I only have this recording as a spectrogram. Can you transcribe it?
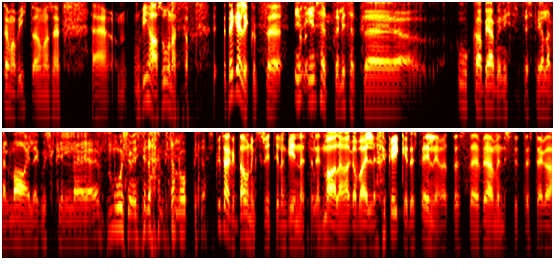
tema pihta oma see viha suunata. tegelikult Il ilmselt lihtsalt UK peaministritest ei ole veel maale kuskil äh, muuseumis, mida, mida noopida. kusagil Downing Streetil on kindlasti neid maale väga palju, kõikidest eelnevatest äh, peaministritest ja ka,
